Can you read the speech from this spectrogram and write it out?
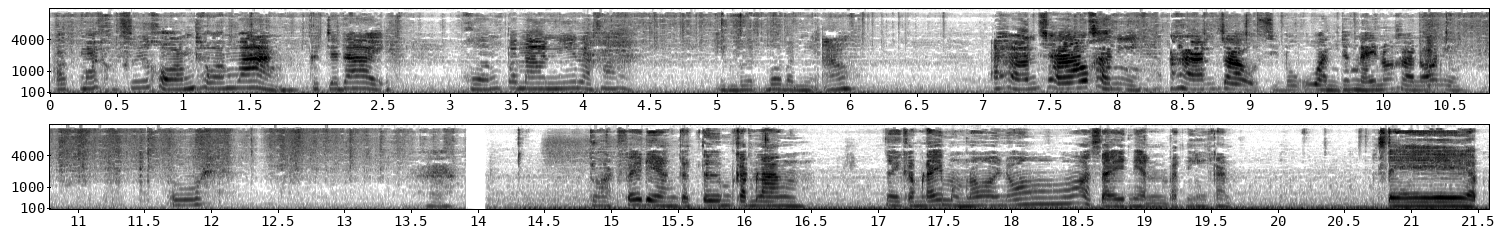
ออกมาซื้อของท้องว่างก็จะได้ของประมาณนี้แหละค่ะ กินเบิร์ดบ่บันนี้เอาอาหารเช้าค่ะนี่ อาหารเจ้าสิบอ้วนจังไหนเนาะค่ะเนาะนี่โอ้ยค่ะจอดไฟแดงก็เติมกำลังในกำไรหมองน้อยเนาะใส่เนียนแบบนี้กันแซ่บ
